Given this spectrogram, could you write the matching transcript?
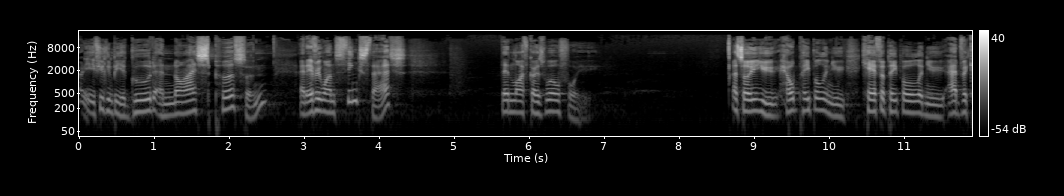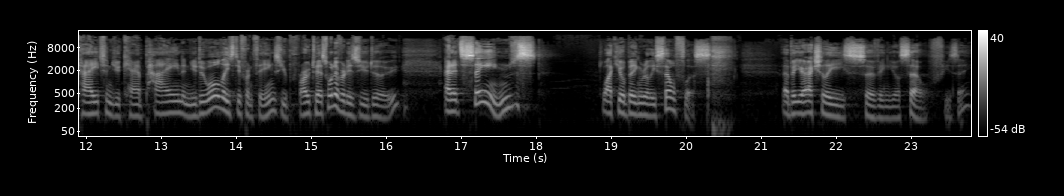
If you can be a good and nice person and everyone thinks that, then life goes well for you. And so you help people and you care for people and you advocate and you campaign and you do all these different things, you protest, whatever it is you do. And it seems like you're being really selfless, but you're actually serving yourself, you see.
